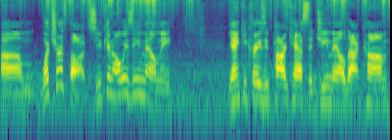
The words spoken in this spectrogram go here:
Um, what's your thoughts? You can always email me, yankeecrazypodcast at gmail.com.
